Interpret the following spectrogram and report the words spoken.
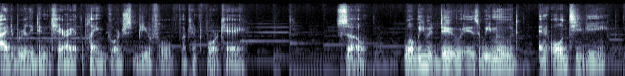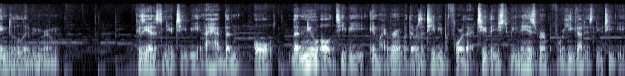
I really didn't care. I got to play in gorgeous, beautiful fucking 4K. So, what we would do is we moved an old TV into the living room because he had his new TV, and I had the old the new old TV in my room, but there was a TV before that too that used to be in his room before he got his new TV.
